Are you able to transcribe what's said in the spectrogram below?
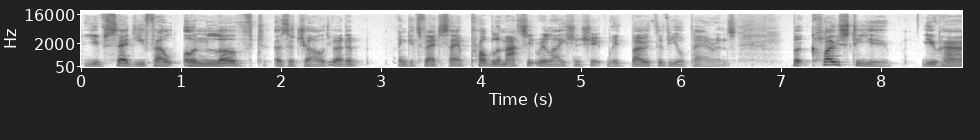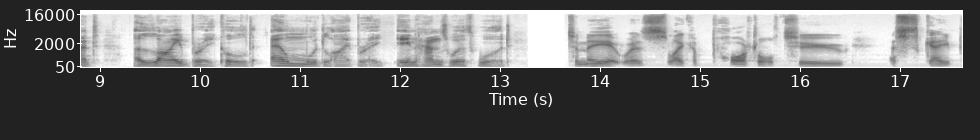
You've said you felt unloved as a child. You had a, I think it's fair to say, a problematic relationship with both of your parents. But close to you, you had a library called Elmwood Library in Handsworth Wood to me, it was like a portal to escape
